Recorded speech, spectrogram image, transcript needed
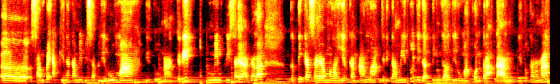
uh, sampai akhirnya kami bisa beli rumah gitu. Nah jadi mimpi saya adalah ketika saya melahirkan anak jadi kami itu tidak tinggal di rumah kontrakan gitu karena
